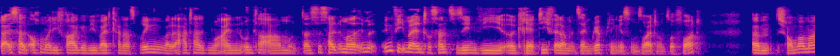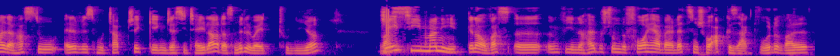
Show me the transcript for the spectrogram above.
Da ist halt auch immer die Frage, wie weit kann er es bringen, weil er hat halt nur einen Unterarm und das ist halt immer, immer irgendwie immer interessant zu sehen, wie äh, kreativ er da mit seinem Grappling ist und so weiter und so fort. Ähm, schauen wir mal, dann hast du Elvis Mutapchik gegen Jesse Taylor, das Middleweight-Turnier. JT Money. Genau, was äh, irgendwie eine halbe Stunde vorher bei der letzten Show abgesagt wurde, weil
